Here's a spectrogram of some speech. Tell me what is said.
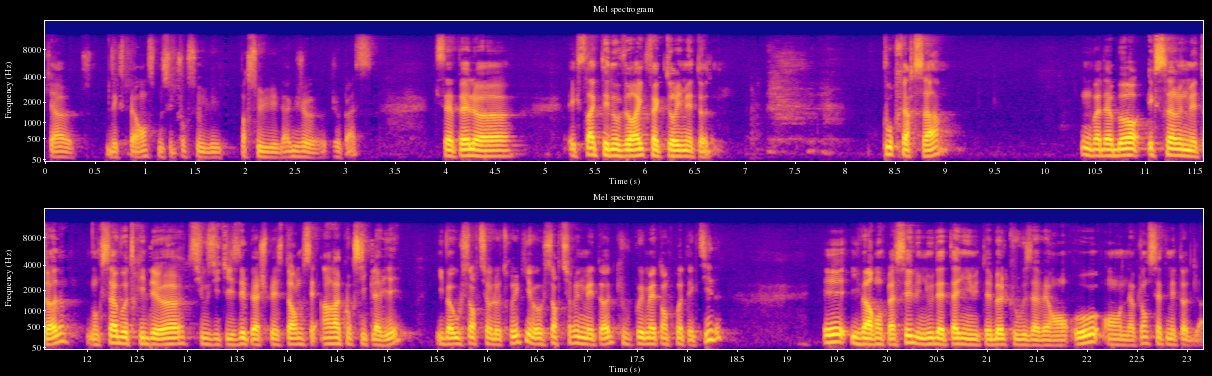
cas d'expérience, mais c'est toujours par celui-là que je, passe, qui s'appelle euh, Extract and Overwrite Factory Method. Pour faire ça, on va d'abord extraire une méthode. Donc ça, votre IDE, si vous utilisez PHP Storm, c'est un raccourci clavier. Il va vous sortir le truc, il va vous sortir une méthode que vous pouvez mettre en protected, et il va remplacer le new data immutable que vous avez en haut en appelant cette méthode-là.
